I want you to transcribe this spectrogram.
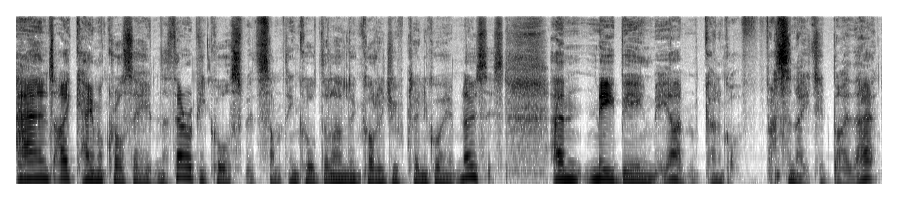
and I came across a hypnotherapy course with something called the London College of Clinical Hypnosis. And me being me, I'm kind of got fascinated by that.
